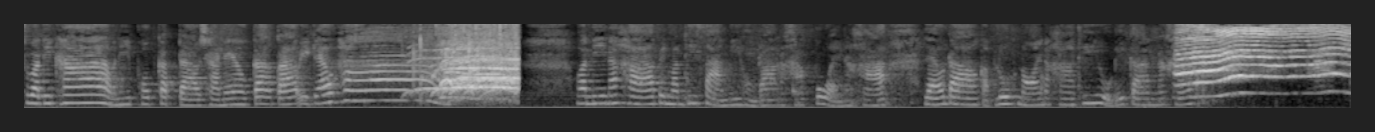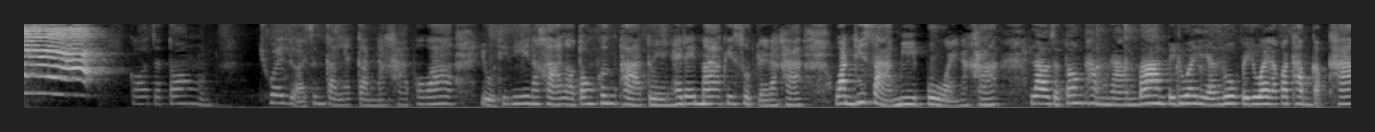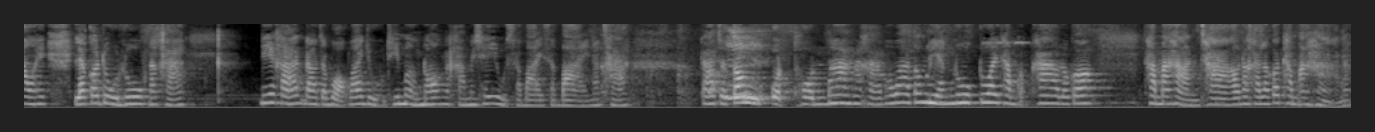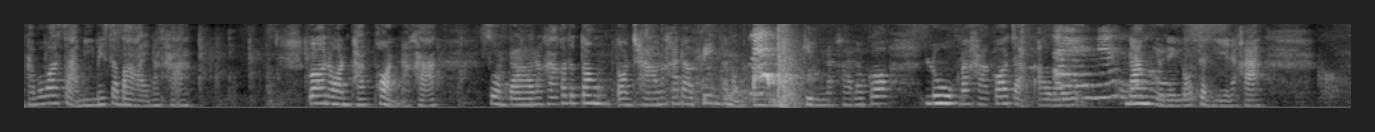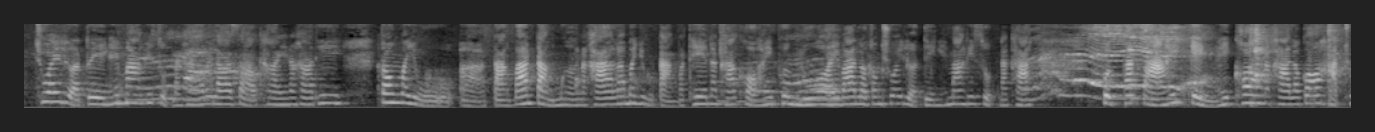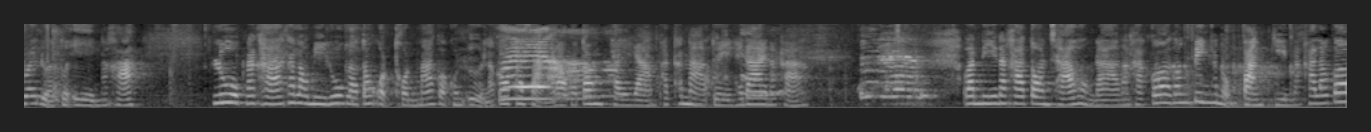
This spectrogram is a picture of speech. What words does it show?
สวัสดีค่ะ วันนี้พบกับดาวชาแนล99 อีกแล้วค่ะ วันนี้นะคะเป็นวันที่สามีของดาวนะคะ ป่วยนะคะ แล้วดาวกับลูกน้อยนะคะที่อยู่ด้วยกันนะคะ ก็จะต้องช่วยเหลือซึ่งกันและกันนะคะ เพราะว่าอยู่ที่นี่นะคะ เราต้องพึ่งพาตัวเองให้ได้มากที่สุดเลยนะคะ วันที่สามีป่วยนะคะ เราจะต้องทำงานบ้านไปด้วยเลี้ยงลูกไปด้วย แล้วก็ทำกับข้าวให้ แล้วก็ดูลูกนะคะ นี่คะเราจะบอกว่าอยู่ที่เมืองนอกนะคะ ไม่ใช่อยู่สบายๆนะคะ เราจะต้องอดทนมากนะคะ เพราะว่าต้องเลี้ยงลูกด้วยทำกับข้าว แล้วก็ทำอาหารเช้านะคะ แล้วก็ทำอาหารนะคะ เพราะว่าสามีไม่สบายนะคะ ก็นอนพักผ่อนนะคะ ส่วนดาวนะคะ ก็จะต้องตอนเช้านะคะ ดาวปิ้งขนมปังกินนะคะ แล้วก็ลูกนะคะก็จะเอาไว้นั่งอยู่ในรถอย่างนี้นะคะ ช่วยเหลือตัวเองให้มากที่สุดนะคะ เวลาสาวไทยนะคะที่ต้องมาอยู่ต่างบ้านต่างเมืองนะคะ แล้วมาอยู่ต่างประเทศนะคะ ขอให้พึงรู้เอาไว้ว่าเราต้องช่วยเหลือตัวเองให้มากที่สุดนะคะ ฝึกภาษาให้เก่งให้คล่องนะคะ แล้วก็หัดช่วยเหลือตัวเองนะคะ ลูกนะคะ ถ้าเรามีลูกเราต้องอดทนมากกว่าคนอื่น แล้วก็ภาษาเราก็ต้องพยายามพัฒนาตัวเองให้ได้นะคะวันนี้นะคะตอนเช้าของดาวนะคะ ก็ต้องปิ้งขนมปังกินนะคะ แล้วก็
